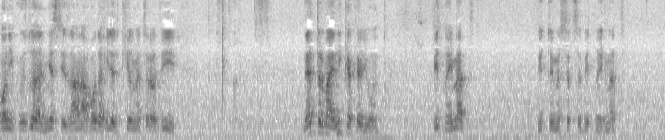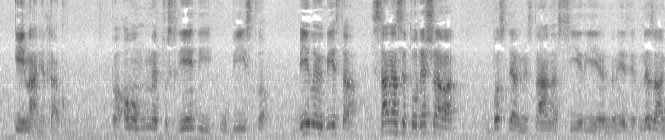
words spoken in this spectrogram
oni koji izdvojan mjesec dana hoda hiljad kilometara, dvi, ne treba je nikakav juntu. Bitno imat, bitno imat srce, bitno imat iman, je tako. Pa ovom umetu slijedi ubijstvo, bilo je ubijstva, sada se to dešava, Bosne, Afganistana, Sirije, Indonezije, ne znam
